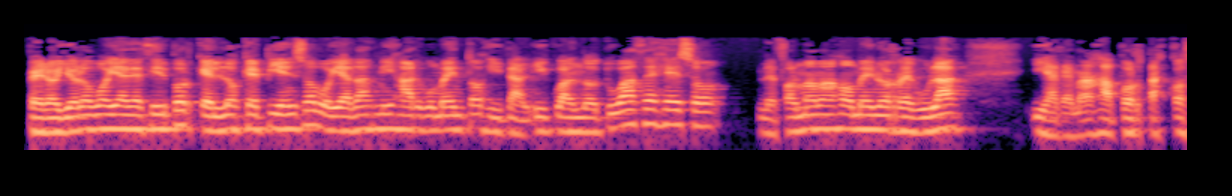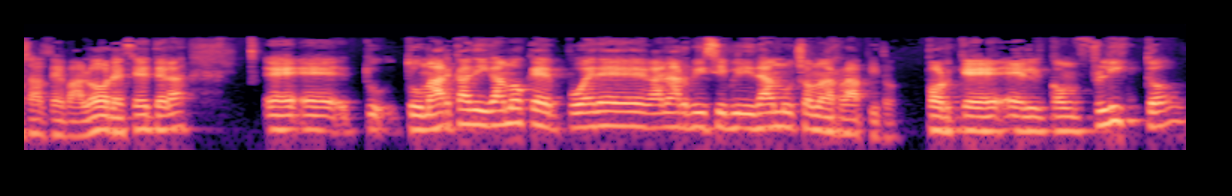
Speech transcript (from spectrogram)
pero yo lo voy a decir porque es lo que pienso, voy a dar mis argumentos y tal. Y cuando tú haces eso de forma más o menos regular y además aportas cosas de valor, etcétera, eh, tu, tu, marca, digamos, que puede ganar visibilidad mucho más rápido, porque el conflicto,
